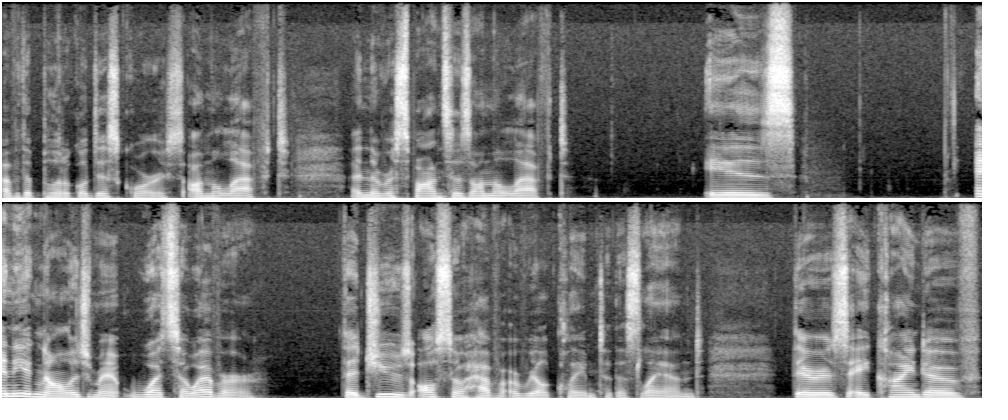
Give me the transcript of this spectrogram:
of the political discourse on the left and the responses on the left is any acknowledgement whatsoever that Jews also have a real claim to this land. There is a kind of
